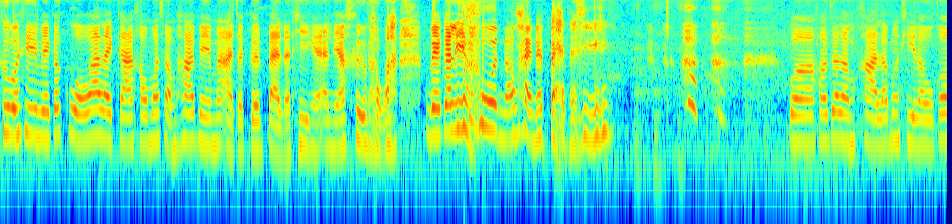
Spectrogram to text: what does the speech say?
คือบางทีเมย์ก็กลัวว่ารายการเขามาสัมภาษณ์เมย์มันอาจจะเกิน8นาทีไง อันเนี้ยคือแบบว่าเมย์ก็รีบพูดเนาะภายใน8นาที กลัวเขาจะรำคาญแล้วบางทีเราก็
